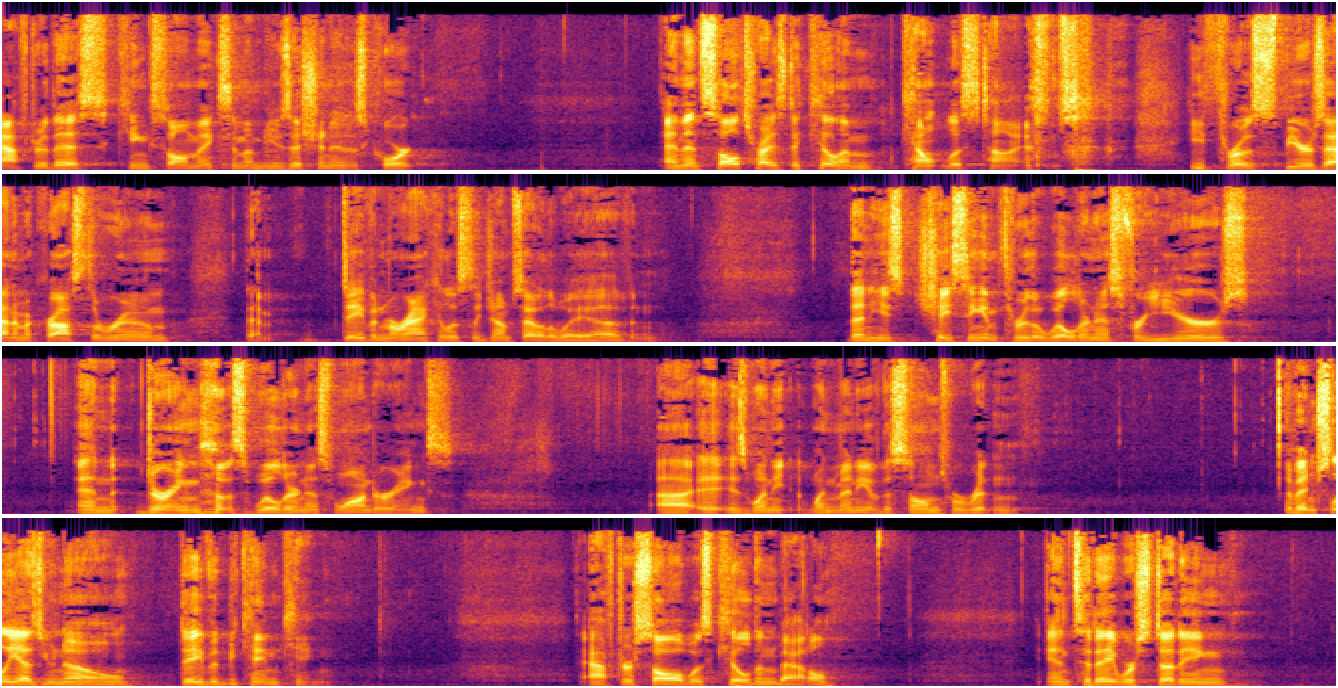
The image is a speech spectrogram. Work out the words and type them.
After this, King Saul makes him a musician in his court. And then Saul tries to kill him countless times. he throws spears at him across the room that David miraculously jumps out of the way of. And then he's chasing him through the wilderness for years. And during those wilderness wanderings uh, is when, he, when many of the Psalms were written. Eventually, as you know, David became king after Saul was killed in battle. And today we're studying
